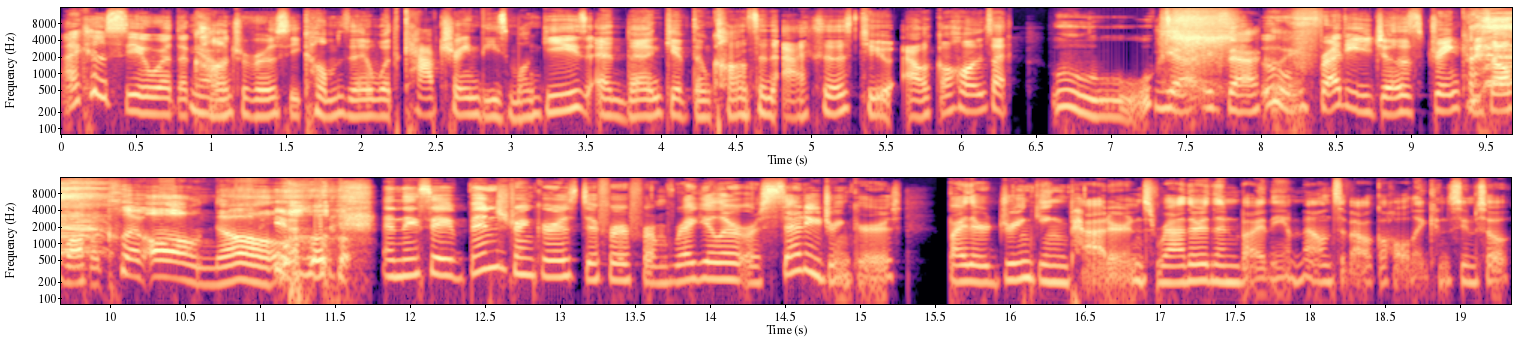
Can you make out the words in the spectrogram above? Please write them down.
I can see where the Yeah. controversy comes in with capturing these monkeys and then give them constant access to alcohol. It's like, ooh. Yeah, exactly. Ooh, Freddie just drank himself off a cliff. Oh no. And they say binge drinkers differ from regular or steady drinkers by their drinking patterns rather than by the amounts of alcohol they consume. So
